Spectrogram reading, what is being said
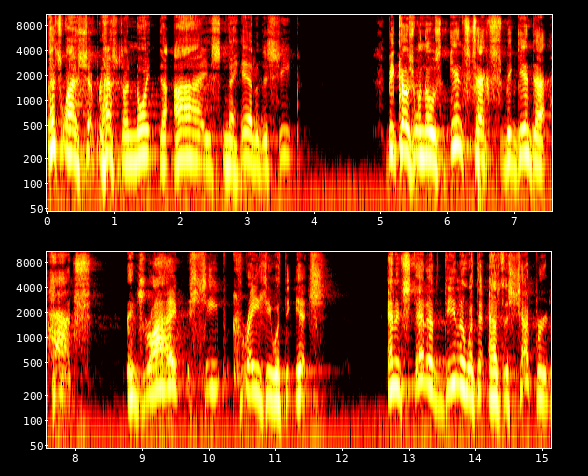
That's why a shepherd has to anoint the eyes and the head of the sheep. Because when those insects begin to hatch, they drive sheep crazy with the itch. And instead of dealing with it as the shepherd,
